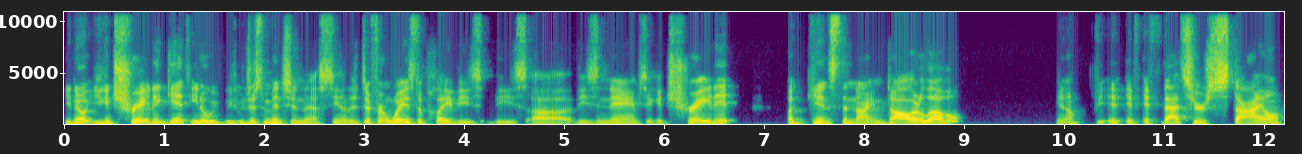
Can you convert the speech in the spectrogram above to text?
You know, you can trade against. You know, we, we, just mentioned this. You know, there's different ways to play these these uh these names. You could trade it against the nine dollar level. You know, if, if if that's your style,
